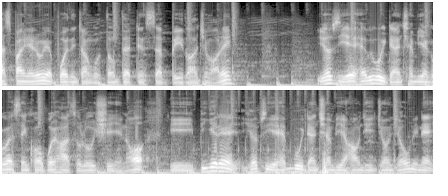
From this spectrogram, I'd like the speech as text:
Aspinall တို့ရဲ့ပွဲစဉ်ကြောင်းကိုသုံးသပ်တင်ဆက်ပေးသွားခြင်းပါတယ်။ UFC ရဲ့ heavyweight တန်း champion ကပတ်စိန်ခေါ်ပွဲဟာဆိုလို့ရှိရင်တော့ဒီပြီးခဲ့တဲ့ UFC ရဲ့ heavyweight တန်း champion ဟောင်းကြီး John Jones အနေနဲ့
